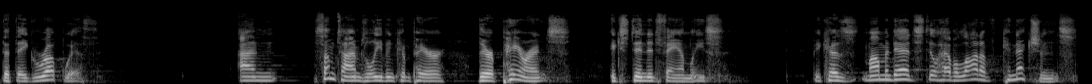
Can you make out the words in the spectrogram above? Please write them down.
that they grew up with. And sometimes they'll even compare their parents' extended families. because mom and dad still have a lot of connections.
